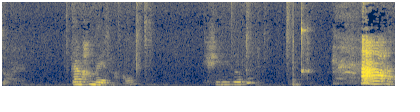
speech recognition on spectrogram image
So, Dann machen wir jetzt mal Die Chili Soße. ah.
